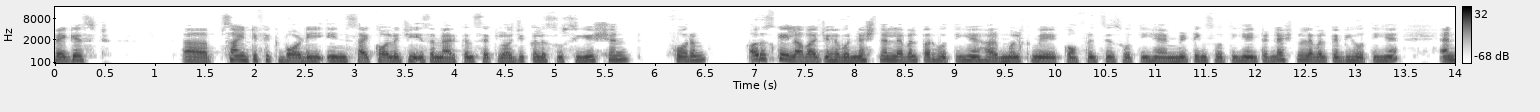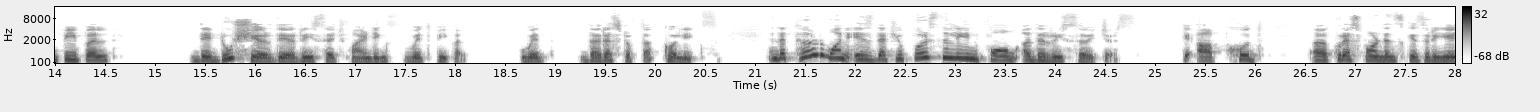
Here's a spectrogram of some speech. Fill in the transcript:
biggest scientific body in psychology is American Psychological Association forum اور اس کے علاوہ جو ہے وہ نیشنل لیول پر ہوتی ہیں ہر ملک میں کانفرنسز ہوتی ہیں میٹنگس ہوتی ہیں انٹرنیشنل لیول پہ بھی ہوتی ہیں and people they do share their research finding with people with the rest of the colleagues and the third one is that you personally inform other researchers کہ آپ خود کرسپونڈینس uh, کے ذریعے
